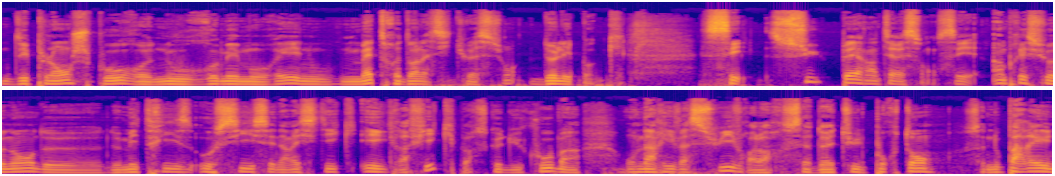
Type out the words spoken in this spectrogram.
des planches pour nous remémorer nous mettre dans la situation de l'époque. C'est super intéressant, c'est impressionnant de, maîtrise aussi scénaristique et graphique parce que du coup, ben, on arrive à suivre. Alors, ça doit être pourtant, ça nous paraît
